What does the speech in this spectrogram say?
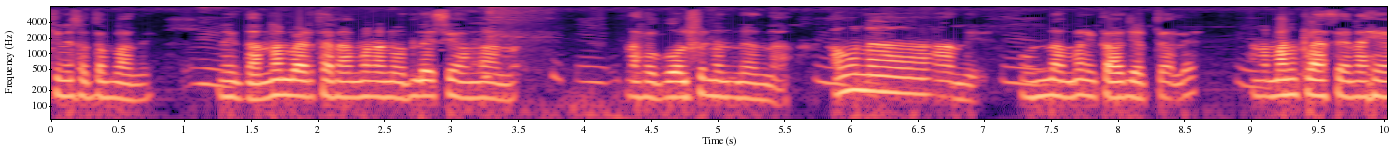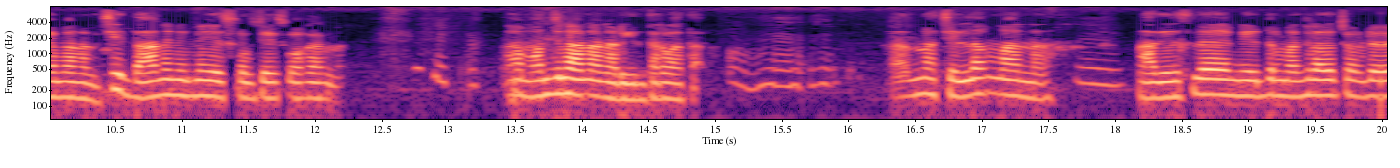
తినేసి వద్దాం బాగుంది. ఉమ్, నేను దండం పెడతాను అమ్మ నన్ను వదిలేసి అమ్మ అన్న. నాకు గర్ల్ ఫ్రెండ్ ఉంది అన్న. అవునా అంది. ఉందమ్మా నీకు తర్వాత చెప్తాలే. అన్న మన క్లాస్ అయినా హేమని చి దాన్ని నిన్నే చేసుకో చేసుకోకన్నా ఆ మంజులా అని అడిగిన తర్వాత. అన్న చెల్లమ్మ అన్న. నాకు తెలుసులే మీరిద్దరు మంచిగా చూడండి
